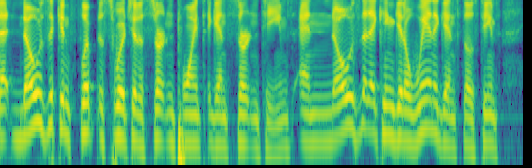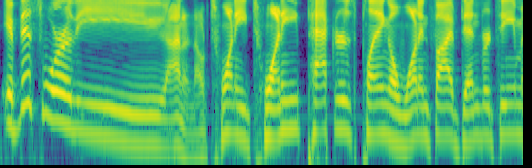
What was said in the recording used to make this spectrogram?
that knows it can flip the switch at a certain point against certain teams and knows that it can get a win against those teams. If this were the, I don't know, 2020 Packers playing a 1 in 5 Denver team,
